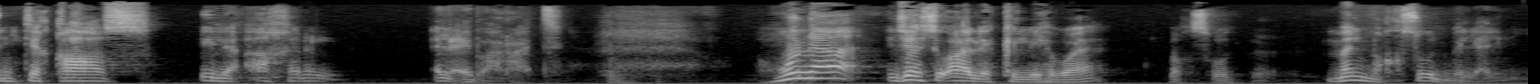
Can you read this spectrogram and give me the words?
انتقاص إلى آخر العبارات. هنا جاء سؤالك اللي هو مقصود ما المقصود بالعلم؟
